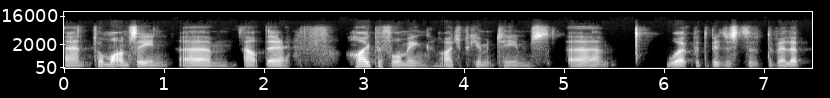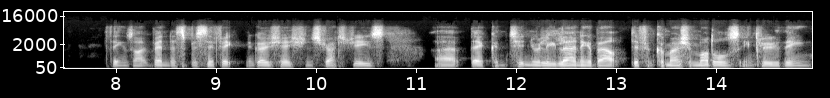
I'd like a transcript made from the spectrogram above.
And from what I'm seeing um, out there, high-performing IT procurement teams um, work with the business to develop things like vendor specific negotiation strategies. Uh, they're continually learning about different commercial models, including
